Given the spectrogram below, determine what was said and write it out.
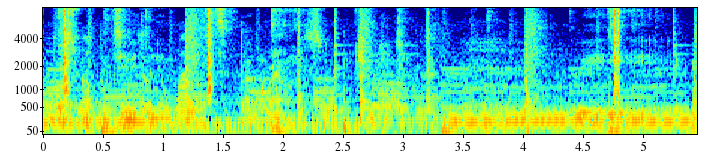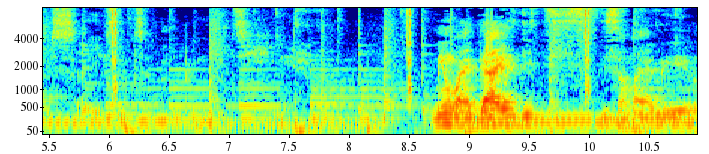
because we are putting it on a white background so change it to black we it and bring it here meanwhile guys this is these are my real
